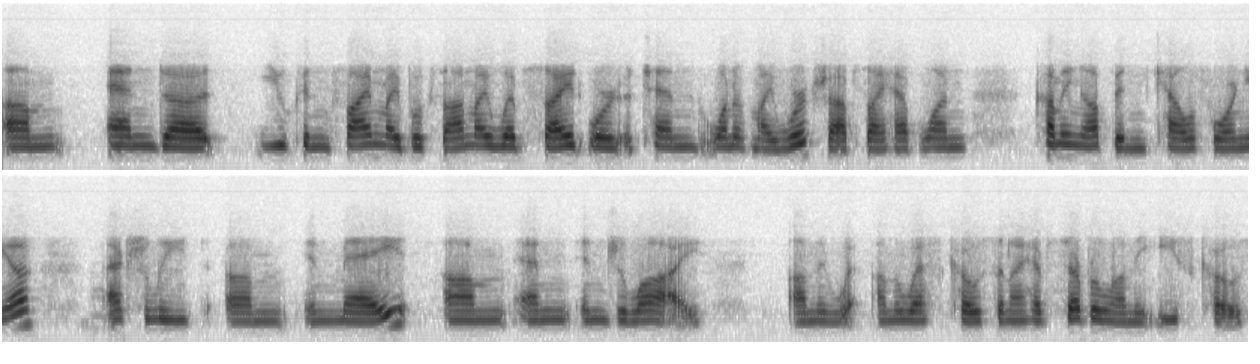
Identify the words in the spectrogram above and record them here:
Um, and uh, you can find my books on my website or attend one of my workshops. I have one coming up in California, actually um, in May, um, and in July on the on the West Coast, and I have several on the East Coast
